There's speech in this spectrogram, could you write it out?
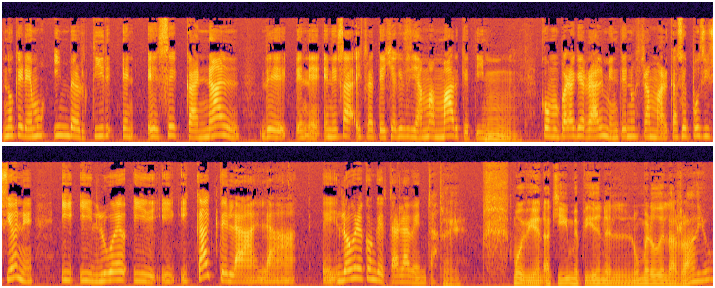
no queremos invertir en ese canal de en, esa estrategia que se llama marketing mm. como para que realmente nuestra marca se posicione y y luego y, y, capte la, la eh, logre conquistar la venta. Muy bien, aquí me piden el número de la radio,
